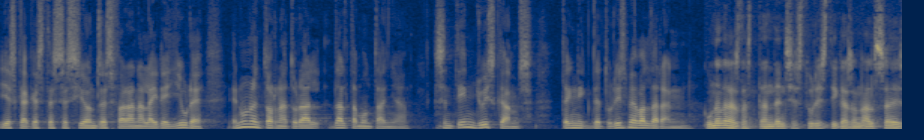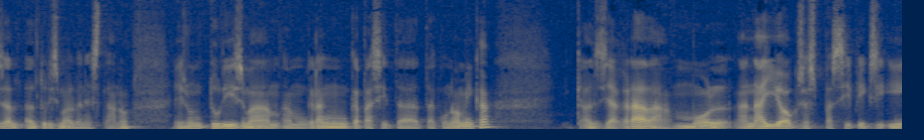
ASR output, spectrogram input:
I és que aquestes sessions es faran a l'aire lliure, en un entorn natural d'alta muntanya. Sentim Lluís Camps, tècnic de Turisme Valdaran. Una de les tendències turístiques en alça és el, el turisme al benestar. No? És un turisme amb, amb gran capacitat econòmica, els agrada molt anar a llocs específics i, i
